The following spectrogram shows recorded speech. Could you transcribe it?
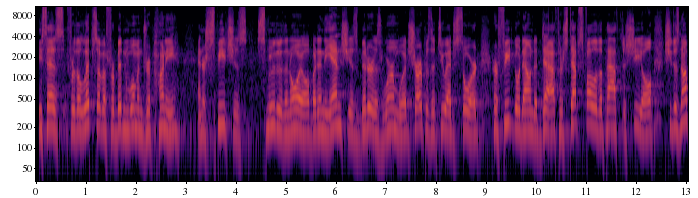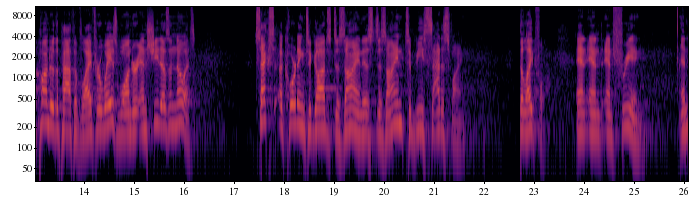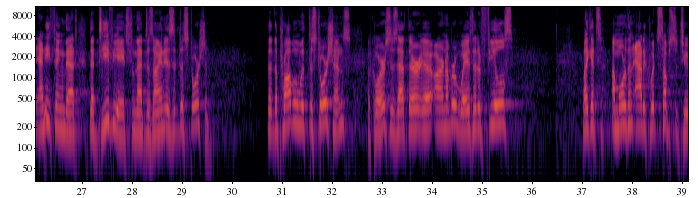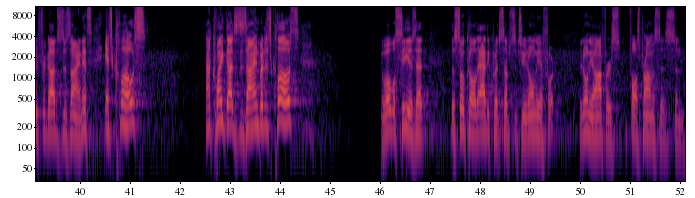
He says, For the lips of a forbidden woman drip honey, and her speech is smoother than oil, but in the end she is bitter as wormwood, sharp as a two edged sword. Her feet go down to death, her steps follow the path to Sheol. She does not ponder the path of life, her ways wander, and she doesn't know it. Sex, according to God's design, is designed to be satisfying, delightful, and, and, and freeing. And anything that, that deviates from that design is a distortion. The, the problem with distortions, of course, is that there uh, are a number of ways that it feels like it's a more than adequate substitute for God's design. It's, it's close, not quite God's design, but it's close. And what we'll see is that the so called adequate substitute only, affor- it only offers false promises and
